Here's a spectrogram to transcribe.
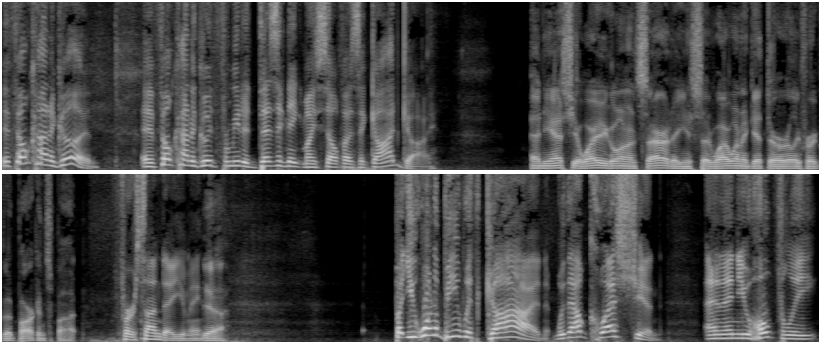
It felt kind of good. It felt kind of good for me to designate myself as a God guy And he asked you, why are you going on Saturday? And you said, well, I want to get there early for a good parking spot. for Sunday, you mean? Yeah. But you want to be with God without question. And then you hopefully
